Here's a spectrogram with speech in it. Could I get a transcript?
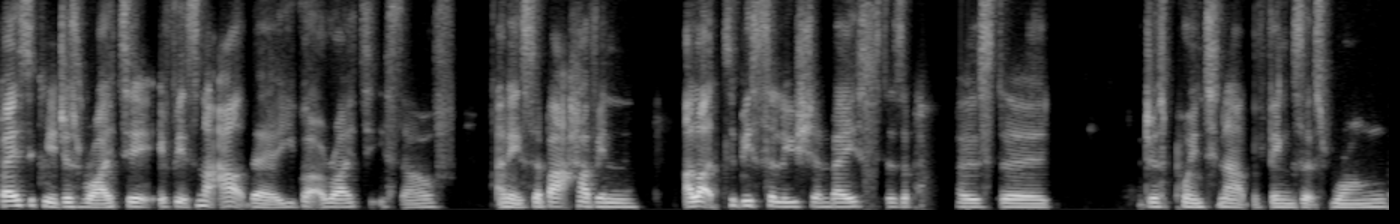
basically just write it. If it's not out there, you got to write it yourself. And it's about having, I like to be solution based as opposed to just pointing out the things that's wrong.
